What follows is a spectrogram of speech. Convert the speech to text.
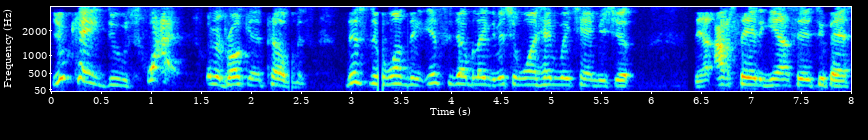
You can't do squat with a broken pelvis. This dude won the NCAA Division One Heavyweight Championship. I'm saying it again. I said it too fast.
